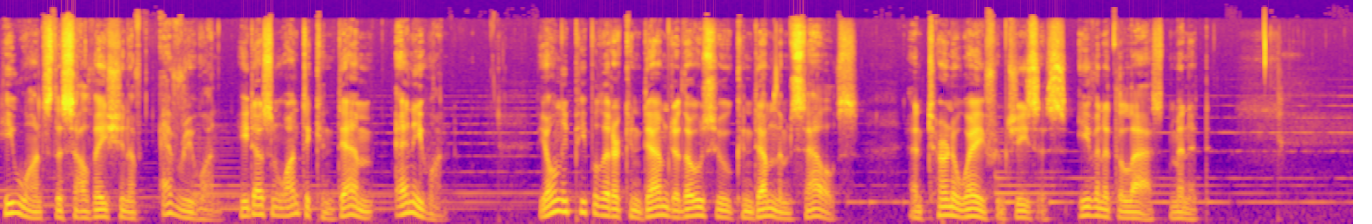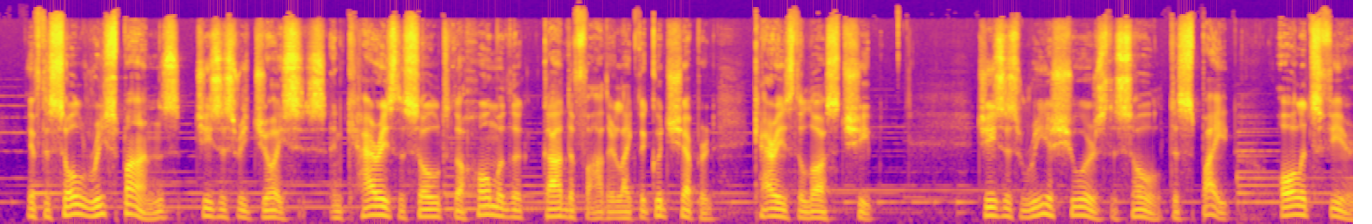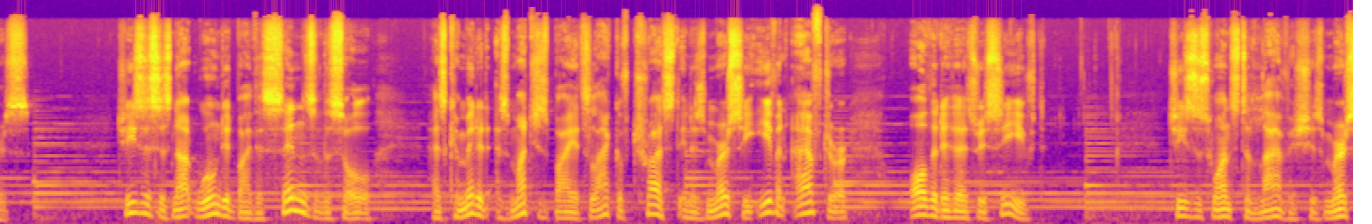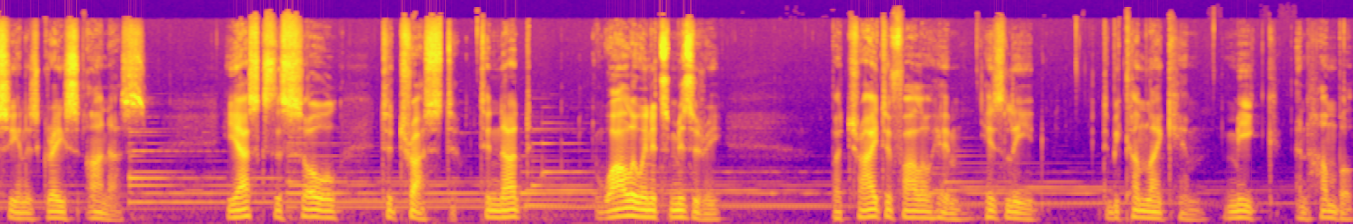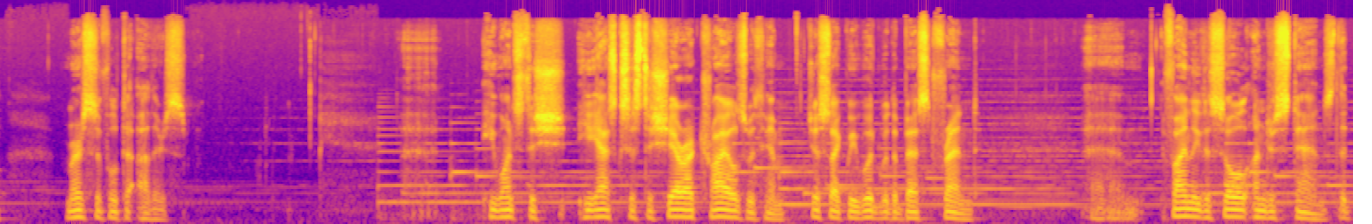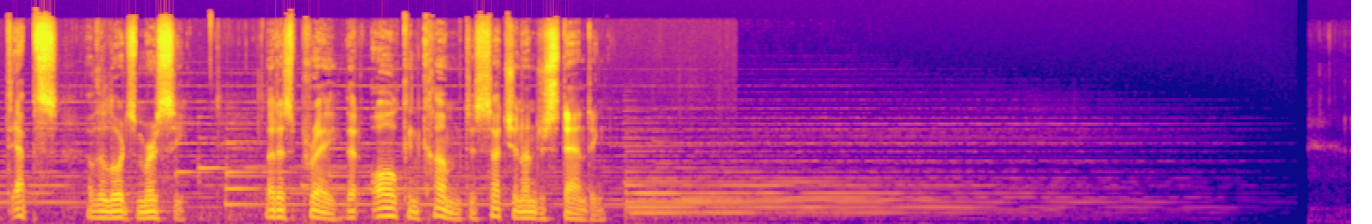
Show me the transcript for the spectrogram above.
He wants the salvation of everyone. He doesn't want to condemn anyone. The only people that are condemned are those who condemn themselves and turn away from Jesus, even at the last minute. If the soul responds, Jesus rejoices and carries the soul to the home of the God the Father like the Good Shepherd carries the lost sheep. Jesus reassures the soul despite all its fears. Jesus is not wounded by the sins of the soul, has committed as much as by its lack of trust in his mercy, even after all that it has received. Jesus wants to lavish his mercy and his grace on us. He asks the soul to trust, to not wallow in its misery, but try to follow him, his lead, to become like him, meek and humble, merciful to others. Uh, he wants to sh- he asks us to share our trials with him, just like we would with a best friend. Um, finally, the soul understands the depths of the Lord's mercy. Let us pray that all can come to such an understanding.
